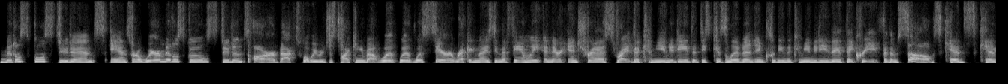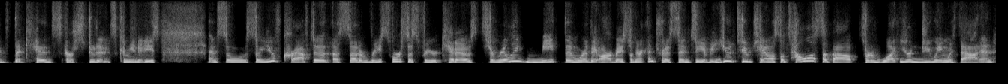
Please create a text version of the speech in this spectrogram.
middle school students and sort of where middle school students are, back to what we were just talking about with, with, with Sarah, recognizing the family and their interests, right? The community that these kids live in, including the community that they create for themselves, kids, kids, the kids or students communities. And so, so you've crafted a set of resources for your kiddos to really meet them where they are based on their interests. And so you have a YouTube channel. So tell us about sort of what you're doing with that. And,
